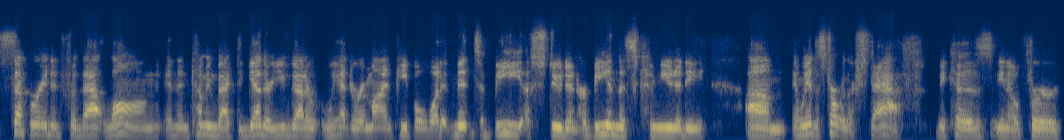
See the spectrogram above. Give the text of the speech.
separated for that long and then coming back together you've got to we had to remind people what it meant to be a student or be in this community. Um, and we had to start with our staff because you know for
